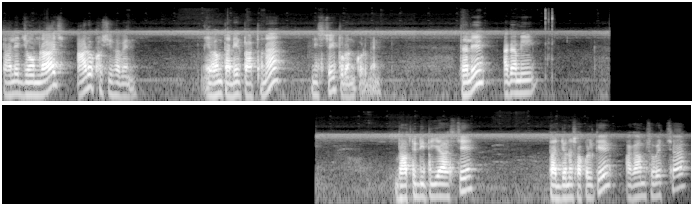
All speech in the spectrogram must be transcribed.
তাহলে যমরাজ আরও খুশি হবেন এবং তাদের প্রার্থনা নিশ্চয়ই পূরণ করবেন। তাহলে আগামী ভ্রাতৃদ্বিতীয়া আসছে। তার জন্য সকলকে আগাম শুভেচ্ছা।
